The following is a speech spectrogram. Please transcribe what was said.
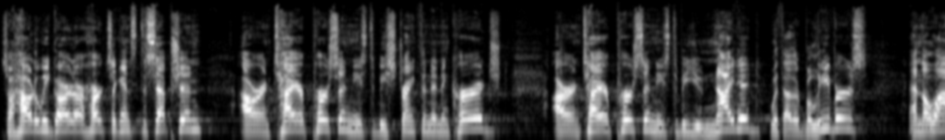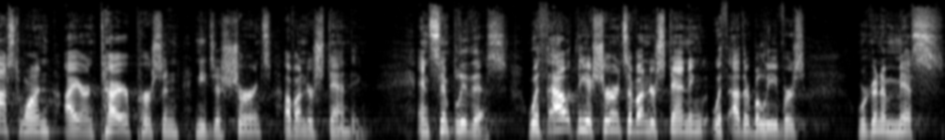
So, how do we guard our hearts against deception? Our entire person needs to be strengthened and encouraged. Our entire person needs to be united with other believers. And the last one, our entire person needs assurance of understanding and simply this without the assurance of understanding with other believers, we're going to miss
